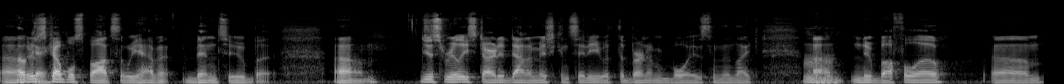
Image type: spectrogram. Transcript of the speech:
Uh, There's a couple spots that we haven't been to, but um, just really started down in Michigan City with the Burn 'Em Boys, and then like uh, New Buffalo um,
